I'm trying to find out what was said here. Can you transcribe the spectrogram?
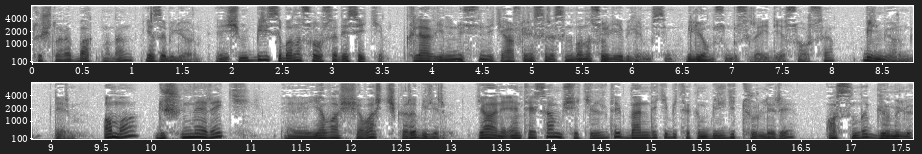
tuşlara bakmadan yazabiliyorum. E, şimdi birisi bana sorsa dese ki klavyenin üstündeki harflerin sırasını bana söyleyebilir misin? Biliyor musun bu sırayı diye sorsa bilmiyorum derim. Ama düşünerek e, yavaş yavaş çıkarabilirim. Yani enteresan bir şekilde bendeki bir takım bilgi türleri aslında gömülü.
